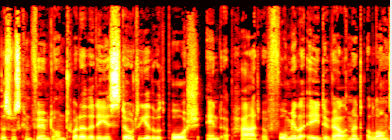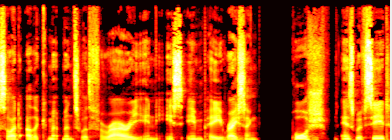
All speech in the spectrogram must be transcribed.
This was confirmed on Twitter that he is still together with Porsche and a part of Formula E development alongside other commitments with Ferrari and SMP Racing. Porsche, as we've said,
